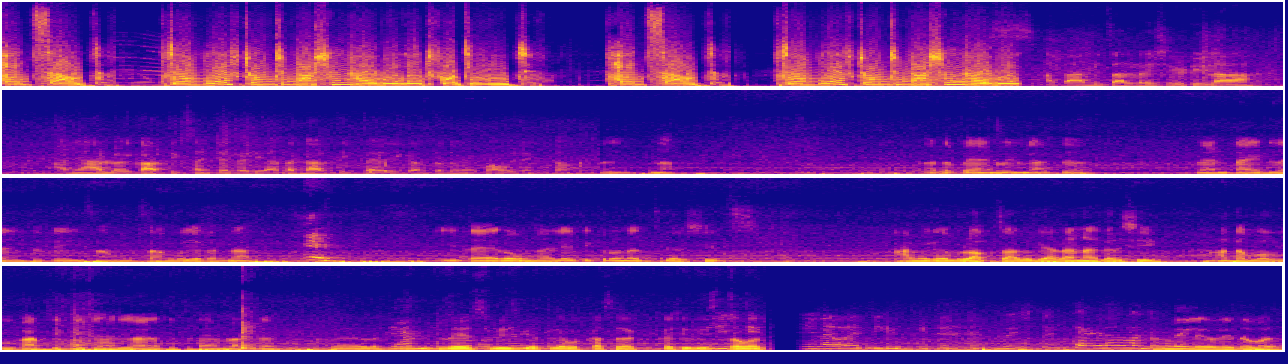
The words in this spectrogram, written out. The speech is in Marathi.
Head south. Turn left onto National Highway 848. Head south. Turn left onto National Highway आता आम्ही चाललोय शिर्डीला आणि आलोय कार्तिक संच्या घरी. आता कार्तिक तयारी करतो तुम्ही पाहू शकता. ना. आता पॅन्ट बिन घालतं. पॅन्ट टाईट झाली तर काही सांगू सांगू शकत ना? ही तयार होऊन आली तिकडूनच घरशीच आम्ही काही ब्लॉग चालू केला ना घरशी. आता बघू कार्तिकची तयारी व्हायला किती टाइम लागतं ड्रेस बीस घेतले व कसं कशी दिसतं बघ. तर बघ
